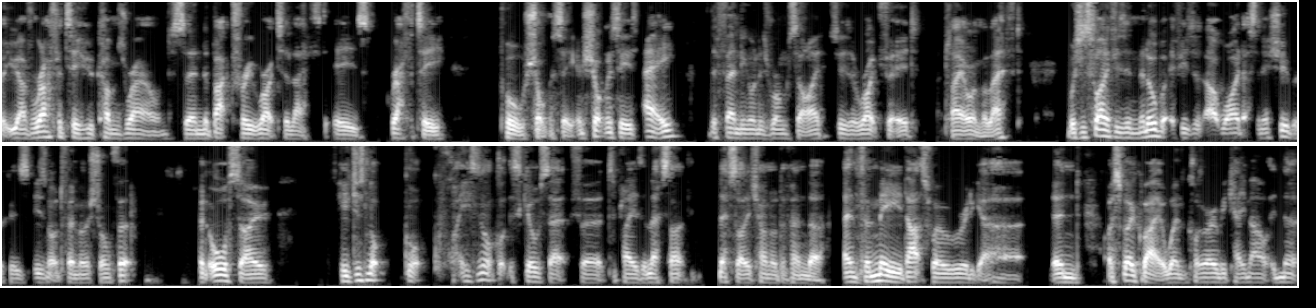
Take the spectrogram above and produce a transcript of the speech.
but you have Rafferty who comes round. So then the back three, right to left, is Rafferty, Poole, Shaughnessy. And Shaughnessy is A, defending on his wrong side. So he's a right footed player on the left, which is fine if he's in the middle, but if he's out wide, that's an issue because he's not defending on a strong foot. And also, he's just not got quite, he's not got the skill set for to play as a left side left sided channel defender. And for me, that's where we really get hurt. And I spoke about it when Ogilvie came out in that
